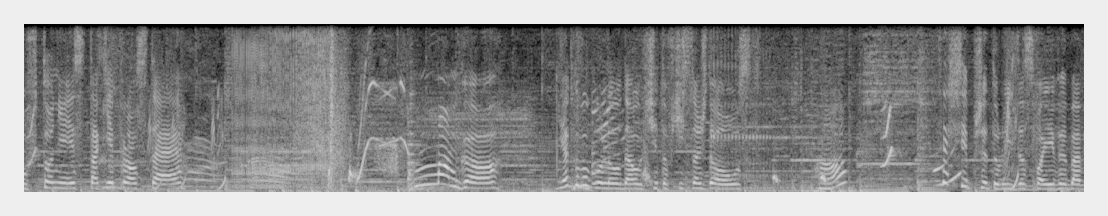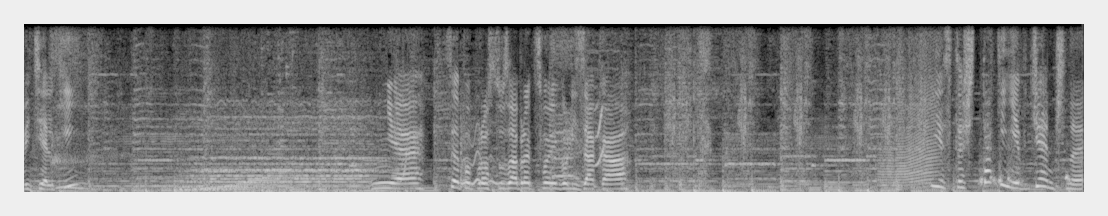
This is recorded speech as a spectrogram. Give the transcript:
Uff, to nie jest takie proste. Mam go! Jak w ogóle udało ci się to wcisnąć do ust? Ha? Chcesz się przytulić do swojej wybawicielki? Nie, chcę po prostu zabrać swojego lizaka. Jesteś taki niewdzięczny.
